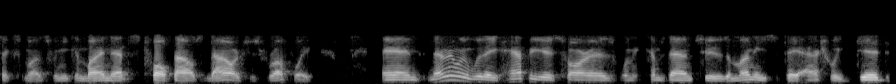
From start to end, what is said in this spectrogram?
six months when you combine that's twelve thousand dollars just roughly. And not only were they happy as far as when it comes down to the monies that they actually did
